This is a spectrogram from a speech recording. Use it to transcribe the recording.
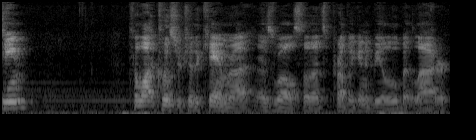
It's a lot closer to the camera as well, so that's probably going to be a little bit louder.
